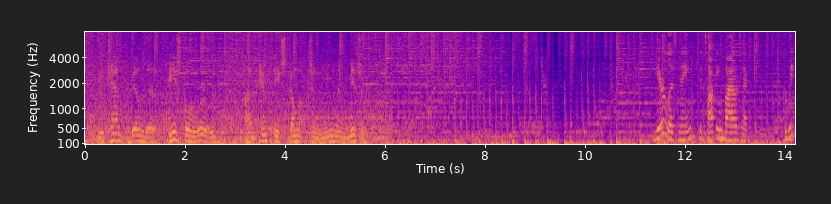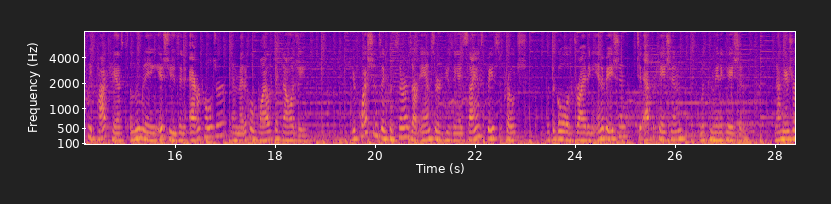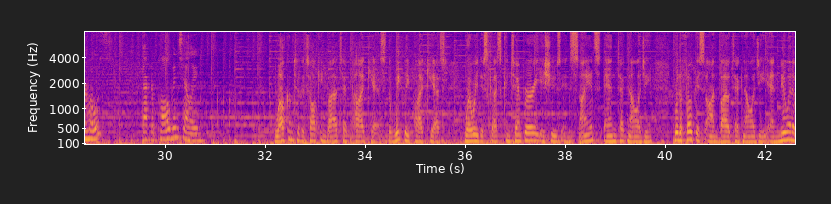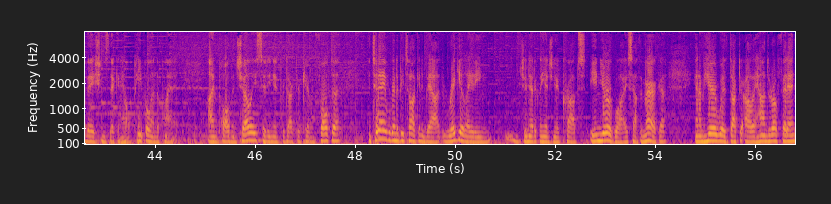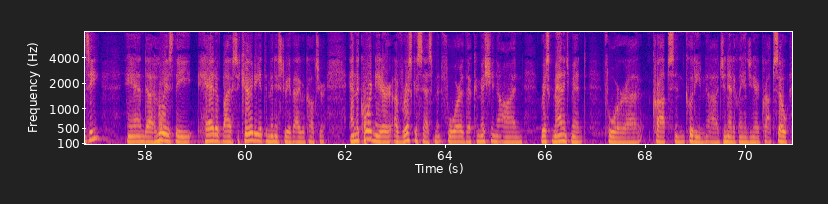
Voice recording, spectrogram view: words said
You can't build a peaceful world on empty stomachs and human misery. You're listening to Talking Biotech, the weekly podcast illuminating issues in agriculture and medical biotechnology. Your questions and concerns are answered using a science based approach with the goal of driving innovation to application with communication. Now, here's your host, Dr. Paul Vincelli. Welcome to the Talking Biotech Podcast, the weekly podcast where we discuss contemporary issues in science and technology with a focus on biotechnology and new innovations that can help people and the planet. I'm Paul Vincelli, sitting in for Dr. Kevin Folta, and today we're going to be talking about regulating genetically engineered crops in Uruguay, South America. And I'm here with Dr. Alejandra Ferenczi, and uh, who is the head of biosecurity at the Ministry of Agriculture and the coordinator of risk assessment for the Commission on Risk Management for uh, crops, including uh, genetically engineered crops. So,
